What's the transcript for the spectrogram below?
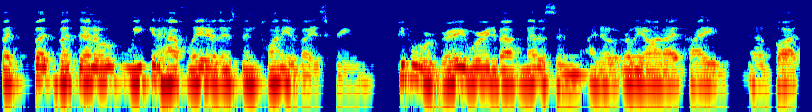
but but but then a week and a half later, there's been plenty of ice cream. people were very worried about medicine. I know early on I, I uh, bought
